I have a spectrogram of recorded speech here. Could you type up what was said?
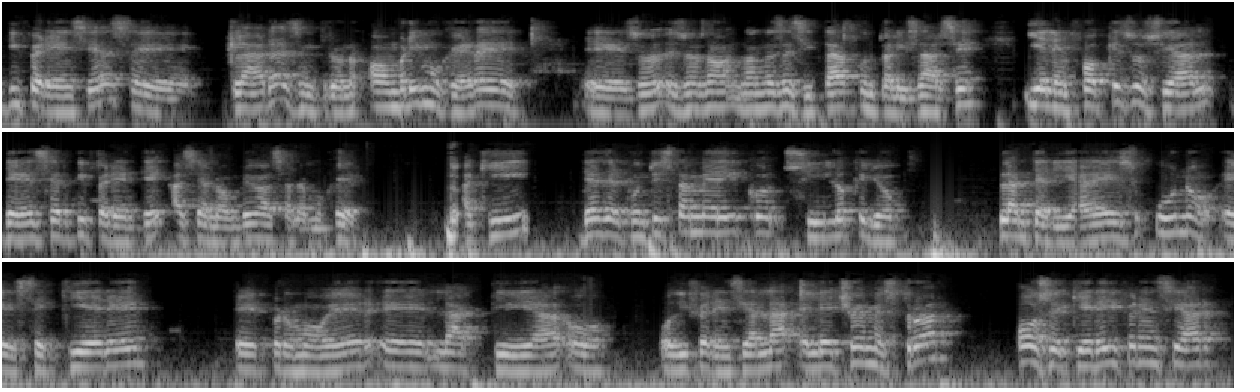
diferencias claras entre un hombre y mujer eh, eso, eso no, necesita puntualizarse y el enfoque social debe ser diferente hacia el hombre o hacia la mujer. Aquí, desde el punto de vista médico, sí lo que yo plantearía es, uno, eh, se quiere eh, promover la actividad o, o diferenciar la, el hecho de menstruar o se quiere diferenciar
